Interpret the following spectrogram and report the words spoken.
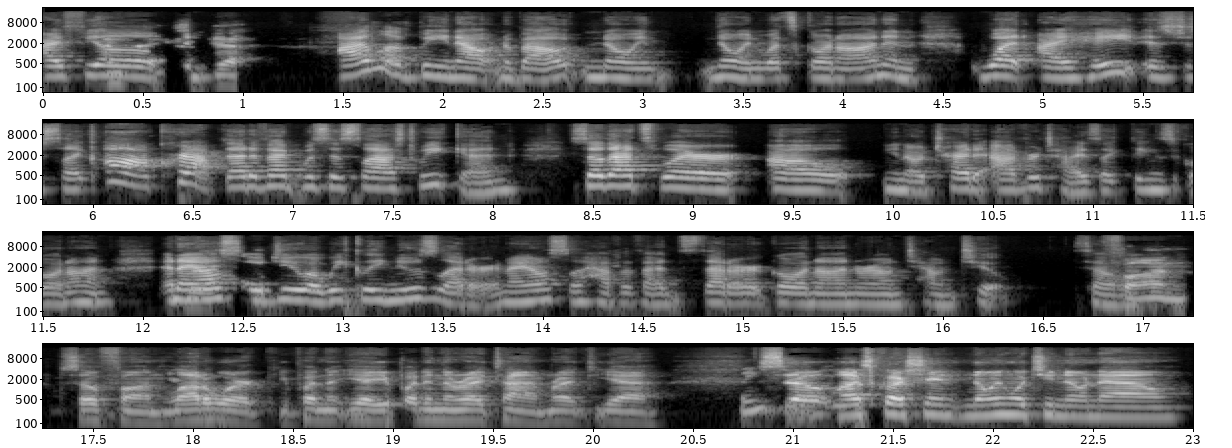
I feel Yeah. I love being out and about, knowing knowing what's going on. And what I hate is just like, oh crap, that event was this last weekend. So that's where I'll, you know, try to advertise like things going on. And I also do a weekly newsletter, and I also have events that are going on around town too. So Fun. So fun. A lot of work. You put in, yeah, you put in the right time, right? Yeah. thank So you. last question, knowing what you know now,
